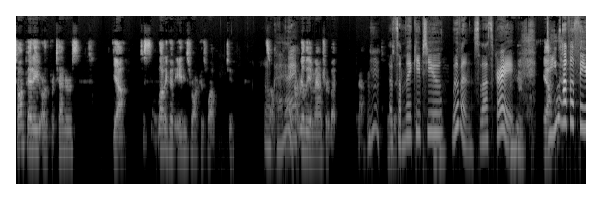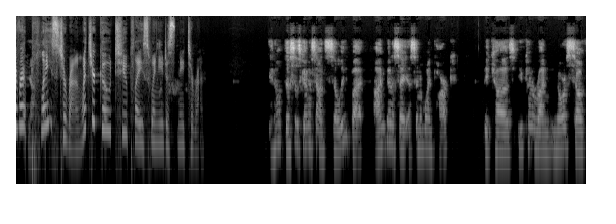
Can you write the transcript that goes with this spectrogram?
Tom Petty or the Pretenders, yeah, just a lot of good '80s rock as well too. So, Okay. Not really a mantra, but Mhm. That's something that keeps you moving. So that's great. Mhm. Yeah. Do you have a favorite Yeah. place to run? What's your go to place when you just need to run? you know, this is gonna sound silly, but I'm gonna say Assiniboine Park because you can run north, south,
